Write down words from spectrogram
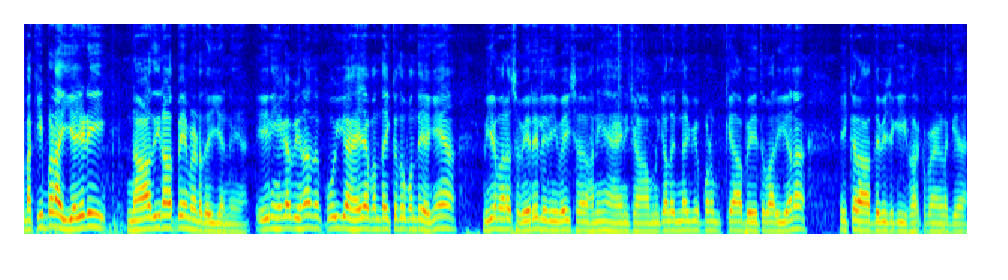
ਬਾਕੀ ਪੜ੍ਹਾਈ ਆ ਜਿਹੜੀ, ਨਾਲ ਦੀ ਨਾਲ ਪੇਮੈਂਟ ਦੇਈ ਜਾਂਦੇ ਆ। ਇਹ ਨਹੀਂ ਹੈਗਾ ਵੀ ਹਨਾ, ਕੋਈ ਇਹੋ ਜਿਹਾ ਬੰਦਾ, ਇੱਕ ਦੋ ਬੰਦੇ ਹੈਗੇ ਆ। ਵੀਰ ਮਾਰਾ ਸਵੇਰੇ ਲੈ ਲਈ ਬਈ, ਸ- ਹੈ ਨਹੀਂ ਸ਼ਾਮ ਨੂੰ। ਚੱਲ ਇੰਨਾ ਵੀ ਆਪਾਂ ਨੂੰ ਕਿਆ ਬੇਤਵਾਰੀ ਆ ਨਾ। ਇੱਕ ਰਾਤ ਦੇ ਵਿੱਚ ਕੀ ਫ਼ਰਕ ਪੈਣ ਲੱਗਿਆ।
